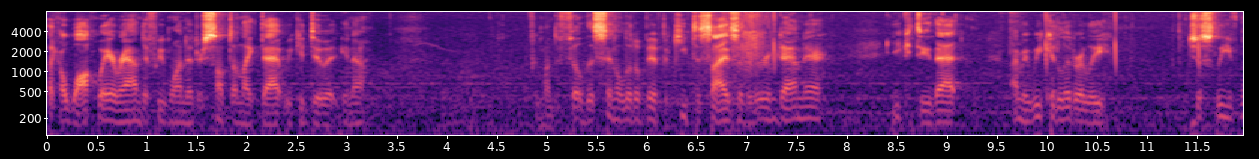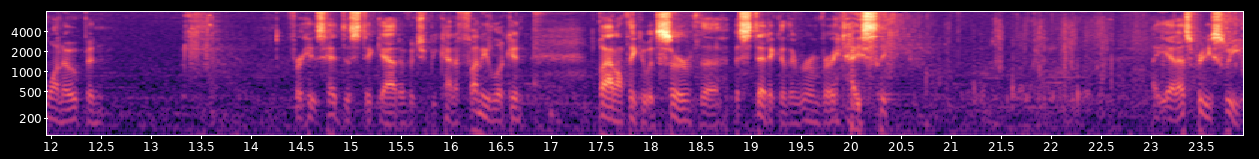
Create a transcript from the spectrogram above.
like a walkway around if we wanted or something like that. We could do it, you know. If we wanted to fill this in a little bit, but keep the size of the room down there, you could do that. I mean, we could literally just leave one open for his head to stick out of, which would be kind of funny looking, but I don't think it would serve the aesthetic of the room very nicely. Uh, yeah, that's pretty sweet.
